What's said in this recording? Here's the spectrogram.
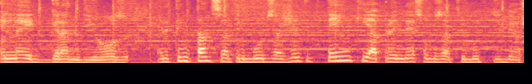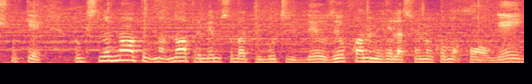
ele é grandioso, ele tem tantos atributos, a gente tem que aprender sobre os atributos de Deus. Por quê? Porque se nós não, não aprendemos sobre os atributos de Deus, eu quando me relaciono com, com alguém,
